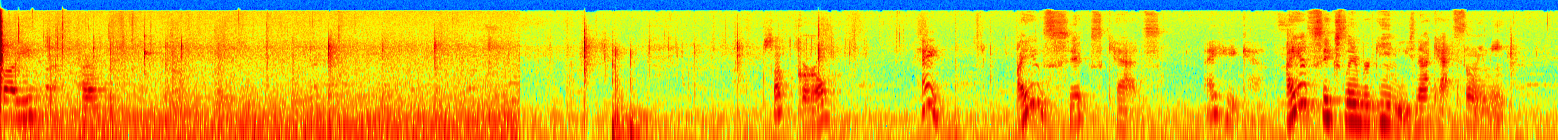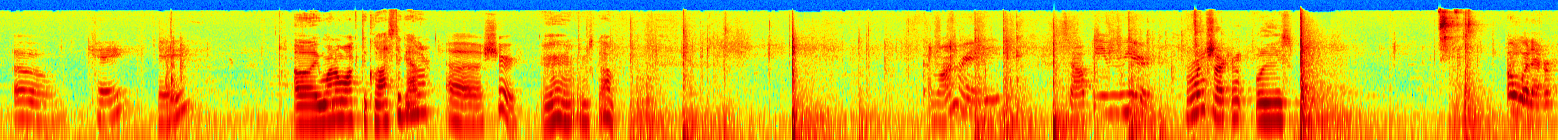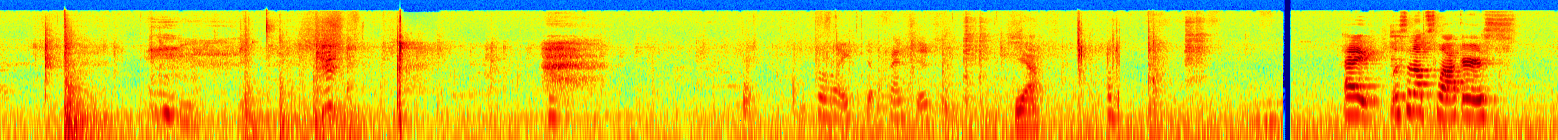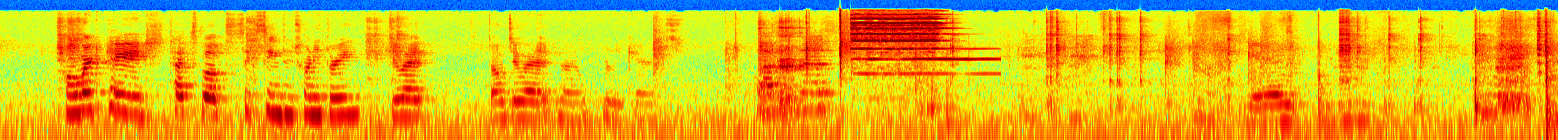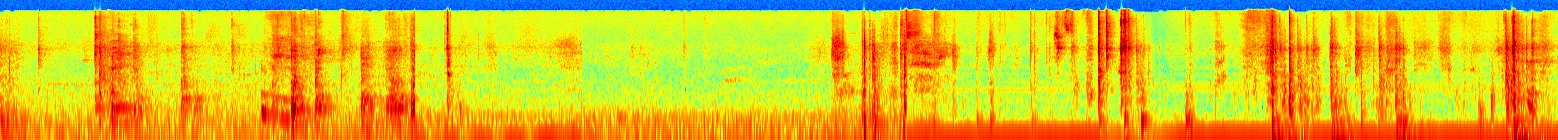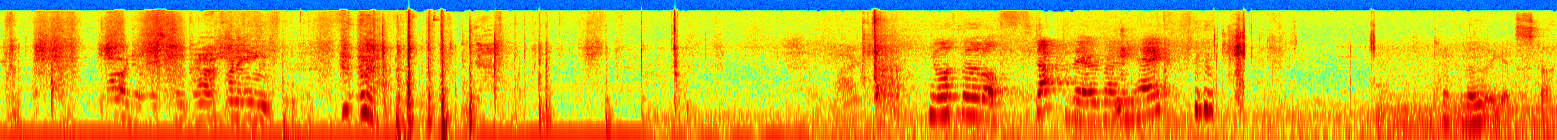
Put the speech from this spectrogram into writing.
buddy. Okay. What's up, girl? Hey, I have six cats. I hate cats. I have six Lamborghinis, not cats, silly me. Okay. Hey? Uh, you want to walk to class together? Uh, sure. All right, let's go. Come on, Randy. Stop being weird. One second, please. Oh, whatever. So, like, defensive. Yeah. Hey, listen up, slackers. Homework page, textbooks 16 to 23. Do it. Don't do it. No one really cares. Class dismissed. Yeah. Why does this keep happening? You look a little stuck there, buddy, hey? Tough for them to get stuck.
